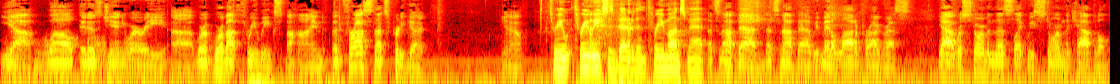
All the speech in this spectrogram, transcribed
Yeah, well, it is January. Uh, we're, we're about three weeks behind. But for us, that's pretty good. You know, Three three weeks is better than three months, Matt. that's not bad. That's not bad. We've made a lot of progress. Yeah, we're storming this like we stormed the Capitol.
